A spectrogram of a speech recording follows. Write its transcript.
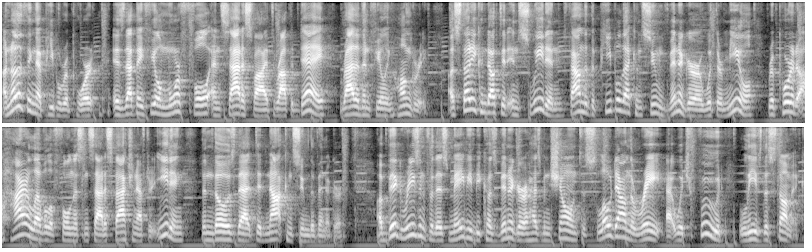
Another thing that people report is that they feel more full and satisfied throughout the day rather than feeling hungry. A study conducted in Sweden found that the people that consumed vinegar with their meal reported a higher level of fullness and satisfaction after eating than those that did not consume the vinegar. A big reason for this may be because vinegar has been shown to slow down the rate at which food leaves the stomach.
